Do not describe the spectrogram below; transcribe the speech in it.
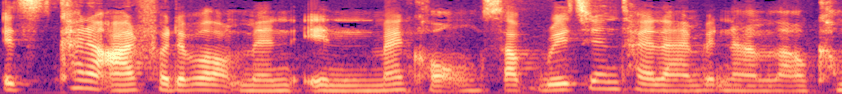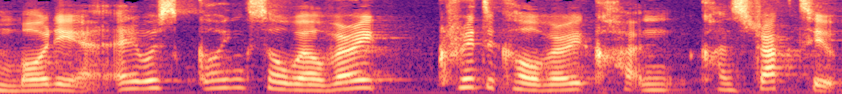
It's kind of art for development in Mekong sub-region, Thailand, Vietnam, Laos, Cambodia, and it was going so well. Very critical, very con- constructive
